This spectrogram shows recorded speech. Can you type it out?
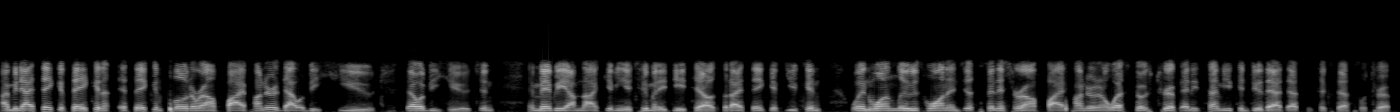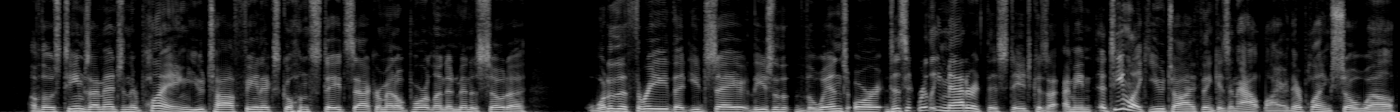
I mean, I think if they can if they can float around 500, that would be huge. That would be huge. And and maybe I'm not giving you too many details, but I think if you can win one, lose one, and just finish around 500 on a West Coast trip, anytime you can do that, that's a successful trip. Of those teams I mentioned, they're playing Utah, Phoenix, Golden State, Sacramento, Portland, and Minnesota what are the three that you'd say these are the wins, or does it really matter at this stage? Because I mean, a team like Utah, I think, is an outlier. They're playing so well.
